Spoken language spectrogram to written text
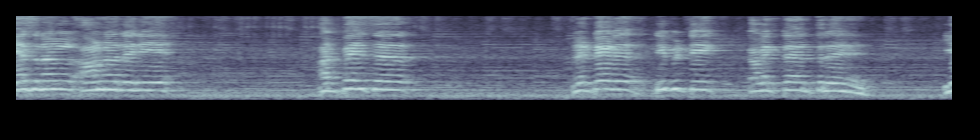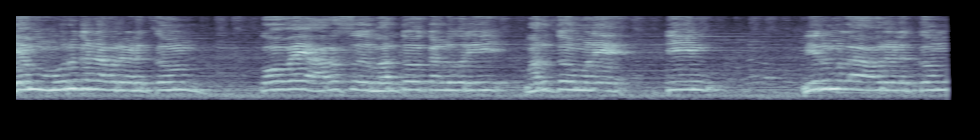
national honorary adviser retired DPT collector திரு எம் முருகன் அவர்களுக்கும் கோவை அரசு மருத்துவக் கல்லூரி மருத்துவமனை டீன் நிர்மலா அவர்களுக்கும்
